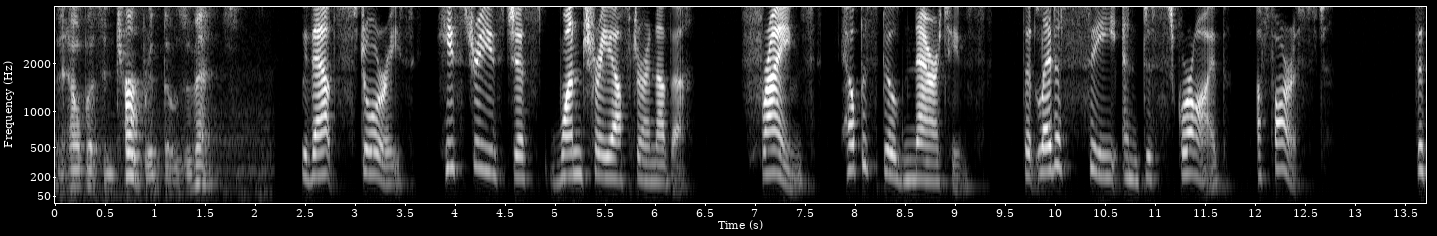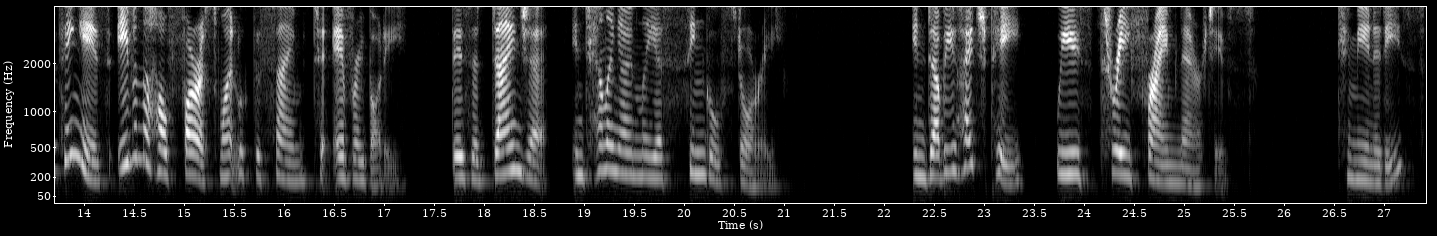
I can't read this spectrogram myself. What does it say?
that help us interpret those events. Without stories, history is just one tree after another. Frames help us build narratives that let us see and describe a forest. The thing is, even the whole forest won't look the same to everybody. There's a danger in telling only a single story. In WHP, we use three frame narratives communities,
